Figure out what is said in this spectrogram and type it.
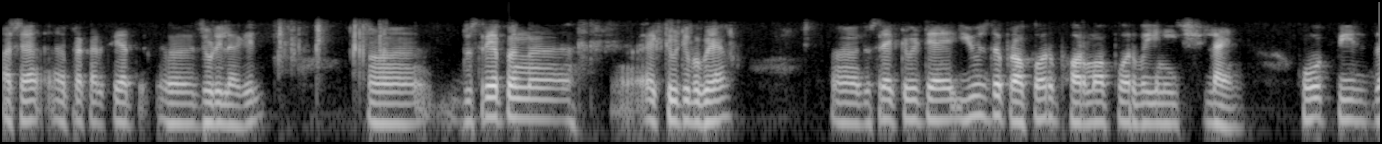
अशा प्रकारचे यात जोडी लागेल. दुसरी आपण ॲक्टिव्हिटी बघूया. दुसरी ॲक्टिव्हिटी आहे use the proper form of verb in each line hope is the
